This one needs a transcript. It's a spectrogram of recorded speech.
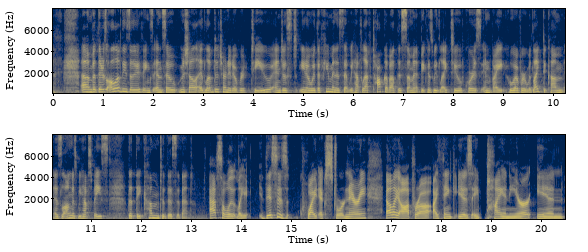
um, but there's all of these other things, and so Michele, I'd love to turn it over to you and just you know with a few minutes that we have left, talk about this summit because we'd like to, of course, invite whoever would like to come as long as we have space that they come to this event. Absolutely. This is quite extraordinary. LA Opera, I think, is a pioneer in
